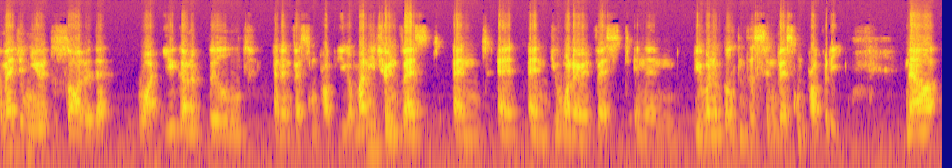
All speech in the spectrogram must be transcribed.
imagine you had decided that right, you're going to build an investment property. You've got money to invest, and, and and you want to invest in an you want to build this investment property. Now,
